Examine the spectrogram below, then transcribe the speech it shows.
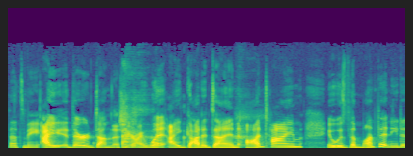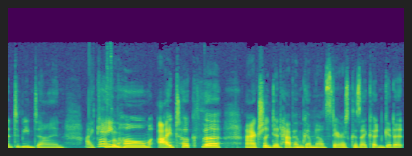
That's me. I they're done this year. I went I got it done on time. It was the month it needed to be done. I came Awesome. home. I took the I actually did have him come downstairs cuz I couldn't get it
